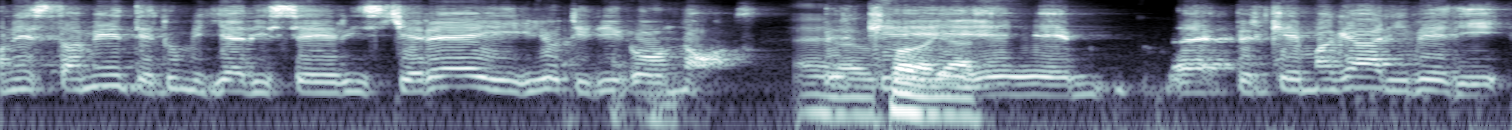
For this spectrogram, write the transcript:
onestamente tu mi chiedi se rischierei, io ti dico no, eh, perché, so, eh, perché magari vedi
